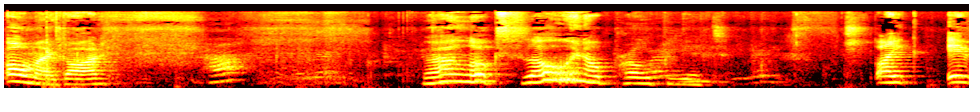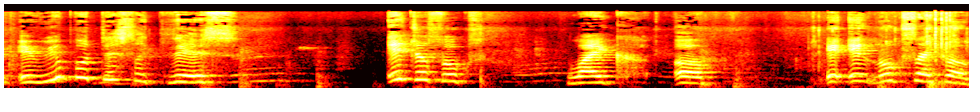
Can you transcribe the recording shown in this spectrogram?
Oh my god. Huh? That looks so inappropriate. Like, if, if you put this like this, it just looks like a, it, it looks like a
